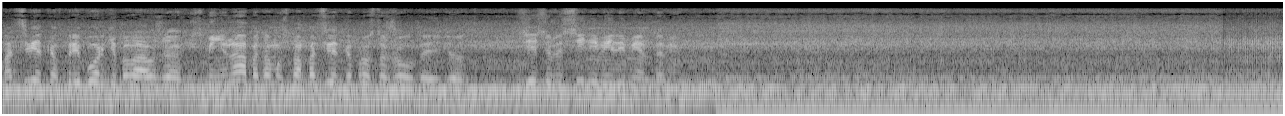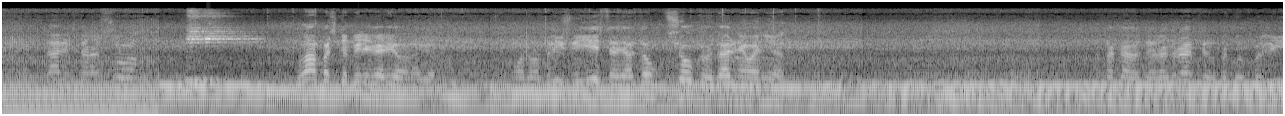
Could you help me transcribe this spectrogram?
Подсветка в приборке была уже изменена, потому что там подсветка просто желтая идет. Здесь уже с синими элементами. Лампочка перегорела, наверное. Вот он ближний есть, а я щелкаю, дальнего нет. Вот такая вот аэрография, вот такой пыли.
